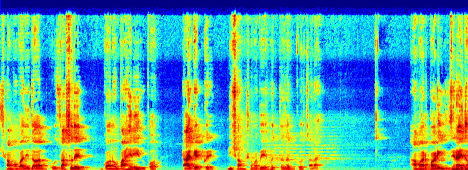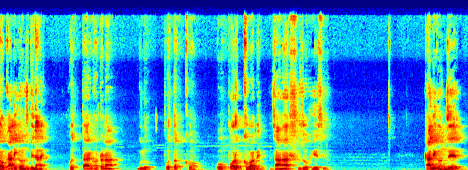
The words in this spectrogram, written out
সাম্যবাদী দল ও জাসদের গণবাহিনীর উপর টার্গেট করে নৃশংসভাবে হত্যাযজ্ঞ চালায়। আমার বাড়ি ঝিনাইদহ কালীগঞ্জ বিধায় হত্যার ঘটনাগুলো প্রত্যক্ষ ও পরোক্ষভাবে জানার সুযোগ হয়েছিল। কালীগঞ্জের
